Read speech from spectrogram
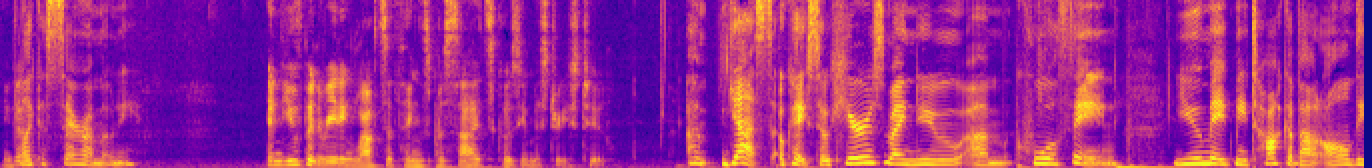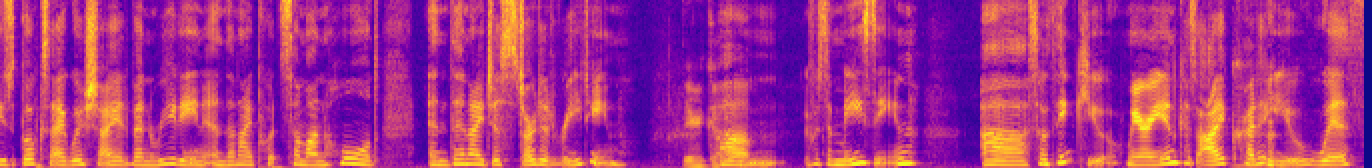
Go. Like a ceremony. And you've been reading lots of things besides cozy mysteries too. Um, yes. Okay. So here's my new um, cool thing. You made me talk about all these books I wish I had been reading, and then I put some on hold, and then I just started reading. There you go. Um, it was amazing. Uh, so thank you, Marian, because I credit you with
